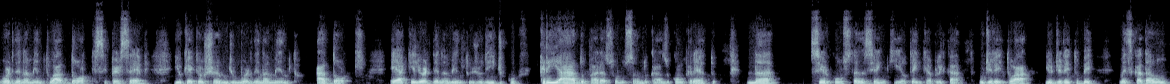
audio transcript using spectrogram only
ordenamento ad hoc se percebe, e o que é que eu chamo de um ordenamento ad hoc? É aquele ordenamento jurídico criado para a solução do caso concreto na circunstância em que eu tenho que aplicar o direito A e o direito B. Mas cada um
